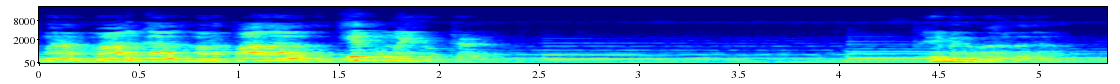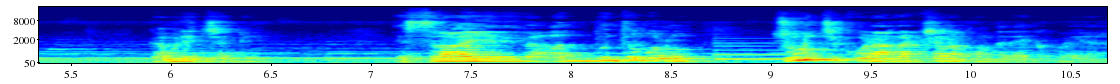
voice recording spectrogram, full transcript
మన మార్గాలకు మన పాదాలకు దీపమై ఉంటాడు. ప్రేమైన వాళ్ళరా గమనించండి. ఇస్రాయేలీల అద్భుతములు చూచి కూడా రక్షణ పొందలేకపోయారు.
